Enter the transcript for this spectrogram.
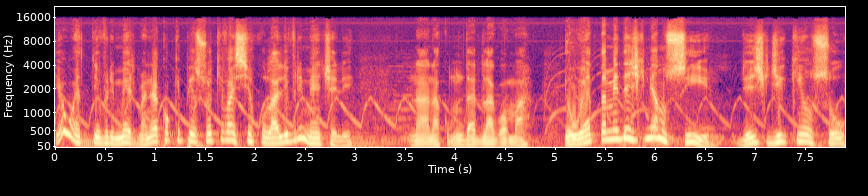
Eu entro livremente, mas não é qualquer pessoa que vai circular livremente ali na, na comunidade Lagomar. Eu entro também desde que me anuncie, desde que diga quem eu sou.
